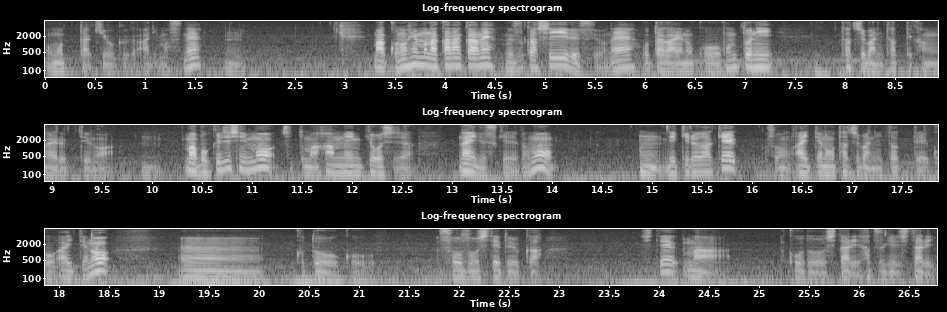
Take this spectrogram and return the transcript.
思った記憶がありますね。うん。まあこの辺もなかなかね難しいですよね。お互いのこう本当に立場に立って考えるっていうのは、うん、まあ僕自身もちょっとまあ反面教師じゃないですけれども、うん、できるだけその相手の立場に立ってこう相手のうーんことをこう想像してというかしてまあ行動したり発言したり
